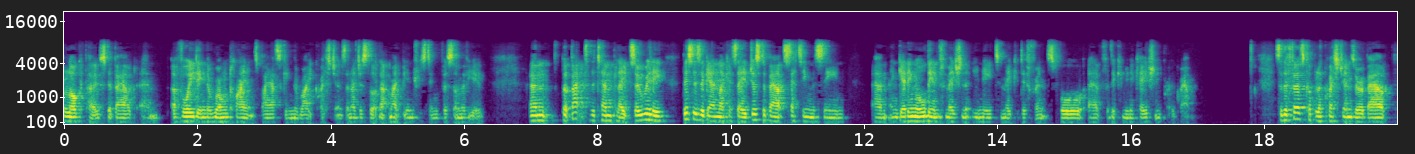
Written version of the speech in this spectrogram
blog post about um, avoiding the wrong clients by asking the right questions, and I just thought that might be interesting for some of you. Um, but back to the template. So really, this is again, like I say, just about setting the scene um, and getting all the information that you need to make a difference for uh, for the communication program. So the first couple of questions are about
